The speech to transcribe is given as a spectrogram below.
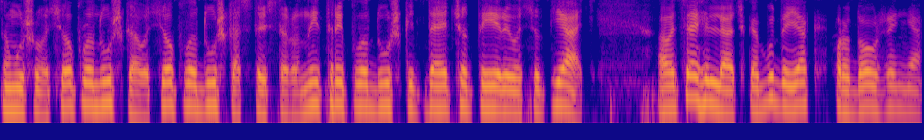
Тому що ось плодушка, ось плодушка, з тої сторони три плодушки, де чотири, ось п'ять. А оця гіллячка буде як продовження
